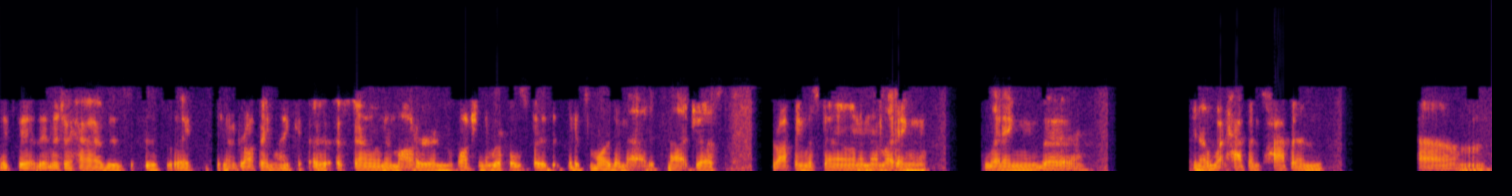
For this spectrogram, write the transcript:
like the, the image I have is is like you know dropping like a, a stone in water and watching the ripples, but but it's more than that. It's not just dropping the stone and then letting letting the you know what happens happen. Um,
